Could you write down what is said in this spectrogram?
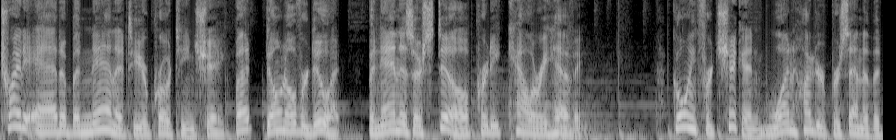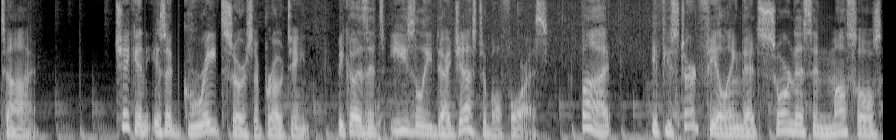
Try to add a banana to your protein shake, but don't overdo it. Bananas are still pretty calorie heavy. Going for chicken 100% of the time. Chicken is a great source of protein because it's easily digestible for us. But if you start feeling that soreness in muscles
